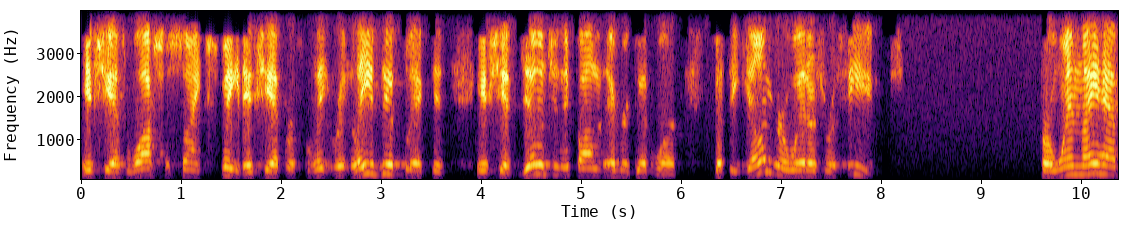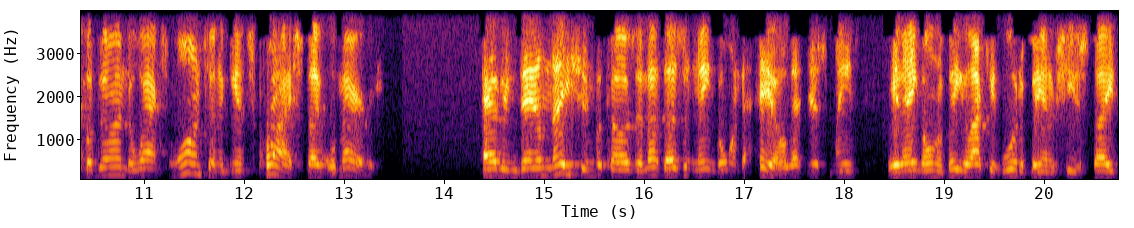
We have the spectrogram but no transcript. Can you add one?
if she has washed the saints' feet, if she hath relieved the afflicted, if she hath diligently followed every good work. But the younger widows refuse. For when they have begun to wax wanton against Christ, they will marry, having damnation because, and that doesn't mean going to hell. That just means it ain't going to be like it would have been if she had stayed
